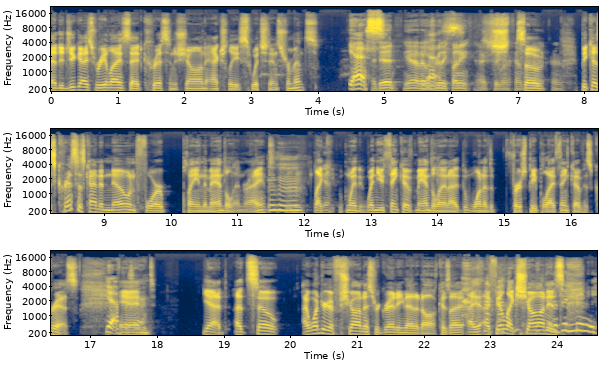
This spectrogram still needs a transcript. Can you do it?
Now, did you guys realize that Chris and Sean actually switched instruments? yes, I did. Yeah, that was really funny actually when I found So- that out. Uh, Because Chris is kind of known for playing the mandolin, right? hmm mhm. Like Yeah. when when you think of mandolin, I, one of the first people I think of is Chris. Yeah, for and yeah, uh, so I wonder if Sean is regretting that at all because I, I I feel like Sean is Could've been me.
